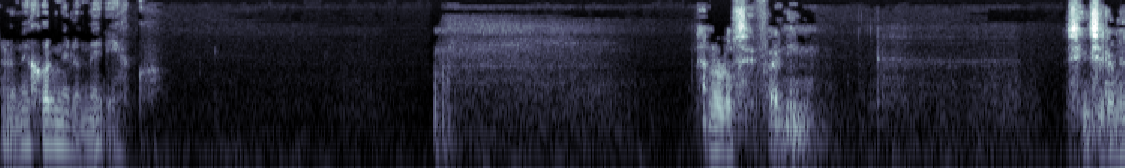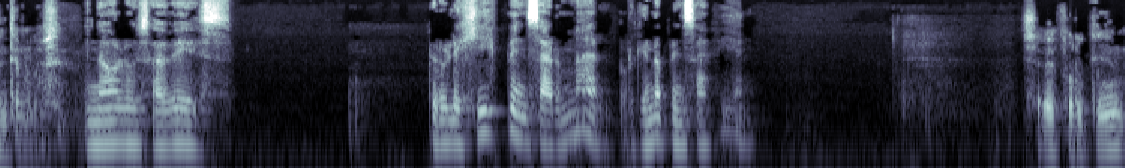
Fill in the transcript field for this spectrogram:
A lo mejor me lo merezco. No lo sé, Fanny. Sinceramente no lo sé. No lo sabés. Pero elegís pensar mal, porque no pensás bien. ¿Sabes por qué?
